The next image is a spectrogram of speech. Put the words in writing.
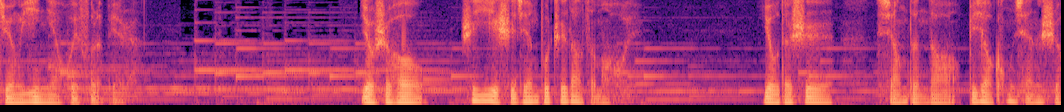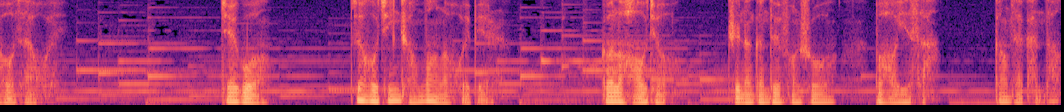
就用意念回复了别人。有时候是一时间不知道怎么回，有的是想等到比较空闲的时候再回，结果最后经常忘了回别人，隔了好久，只能跟对方说不好意思啊。刚才看到，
